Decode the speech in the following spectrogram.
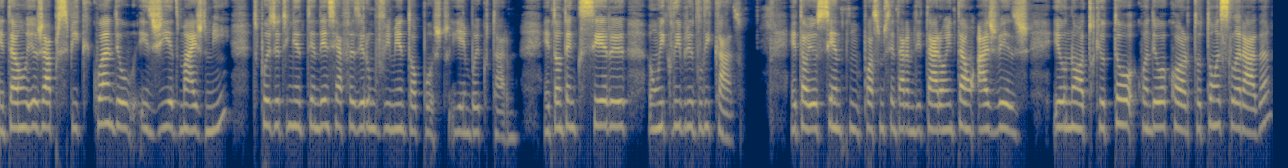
Então eu já percebi que quando eu exigia demais de mim, depois eu tinha tendência a fazer um movimento oposto e a boicotar-me. Então tem que ser eh, um equilíbrio delicado. Então eu sento posso me sentar a meditar, ou então às vezes eu noto que eu estou, quando eu acordo, estou tão acelerada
